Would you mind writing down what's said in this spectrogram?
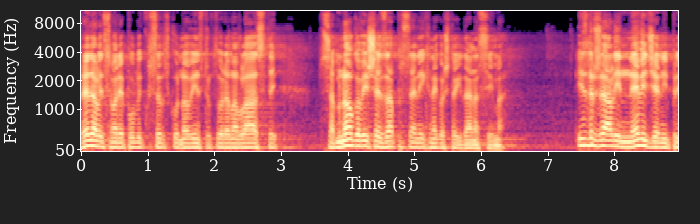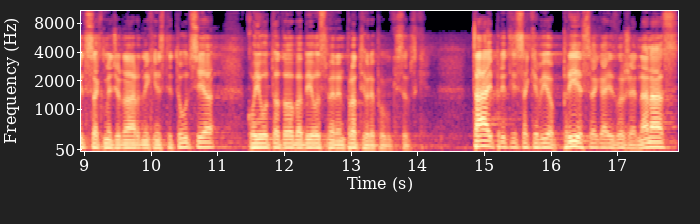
Predali smo Republiku Srpsku novim strukturama vlasti sa mnogo više zaposlenih nego što ih danas ima. Izdržali neviđeni pritisak međunarodnih institucija koji u to doba bio usmjeren protiv Republike Srpske. Taj pritisak je bio prije svega izložen na nas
